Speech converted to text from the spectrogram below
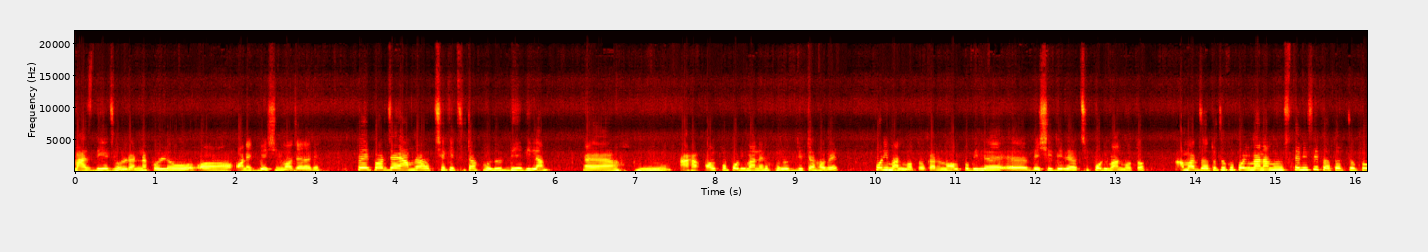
মাছ দিয়ে ঝোল রান্না করলেও অনেক বেশি মজা লাগে। তো এই পর্যায়ে আমরা হচ্ছে কিছুটা হলুদ দিয়ে দিলাম। অল্প পরিমাণের হলুদ দিতে হবে, পরিমাণ মতো, কারণ অল্প দিলে বেশি দিলে হচ্ছে পরিমাণ মতো। আমার যতটুকু পরিমাণ আমি উস্তে নিছি, ততটুকু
